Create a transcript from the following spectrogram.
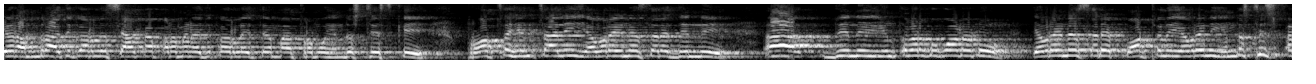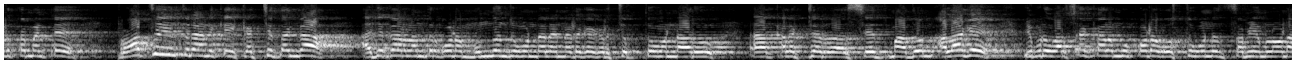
ఎవరు అందరూ అధికారులు శాఖాపరమైన అధికారులు అయితే మాత్రము ఇండస్ట్రీస్కి ప్రోత్సహించాలి. ఎవరైనా సరే దీన్ని దీన్ని ఇంతవరకు కూడాను ఎవరైనా సరే పోర్టల్ ఎవరైనా ఇండస్ట్రీస్ పెడతామంటే ప్రోత్సహించడానికి ఖచ్చితంగా అధికారులందరూ కూడా ముందంజు ఉండాలన్నట్టుగా ఇక్కడ చెప్తూ ఉన్నారు కలెక్టర్ సేత్ మాధవన్. అలాగే ఇప్పుడు వర్షాకాలం కూడా వస్తూ ఉన్న సమయంలోన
